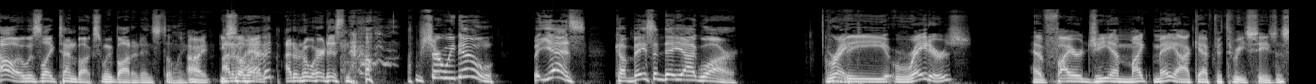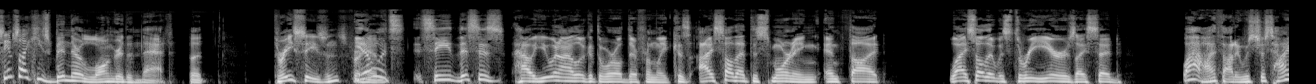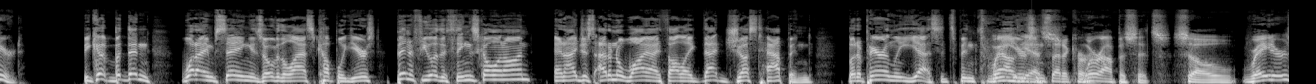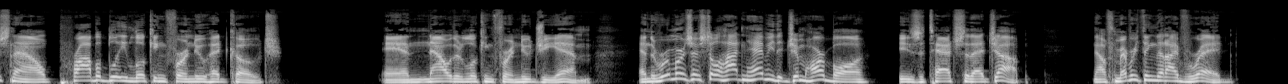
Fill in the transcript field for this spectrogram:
Oh, it was like ten bucks, and we bought it instantly. All right. You I still have it? I don't know where it is now. I'm sure we do, but yes, Cabeza de Jaguar. Great. The Raiders have fired GM Mike Mayock after three seasons. Seems like he's been there longer than that, but three seasons for you know, him. it's see, this is how you and I look at the world differently. Because I saw that this morning and thought, well, I saw that it was three years. I said, wow, I thought he was just hired. Because, but then what I'm saying is, over the last couple years, been a few other things going on, and I just I don't know why I thought like that just happened. But apparently, yes, it's been three Well, years yes, since that occurred. We're opposites. So Raiders now probably looking for a new head coach, and now they're looking for a new GM. And the rumors are still hot and heavy that Jim Harbaugh is attached to that job. Now, from everything that I've read,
